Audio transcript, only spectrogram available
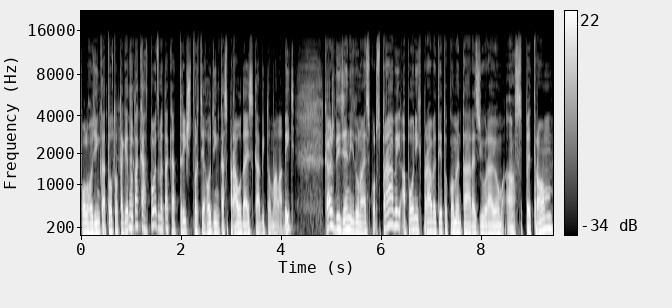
pol hodinka toto, tak je to taká, povedzme taká 3 štvrte hodinka spravodajská by to mala byť. Každý deň idú najskôr správy a po nich práve tieto komentáre s Jurajom a s Petrom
